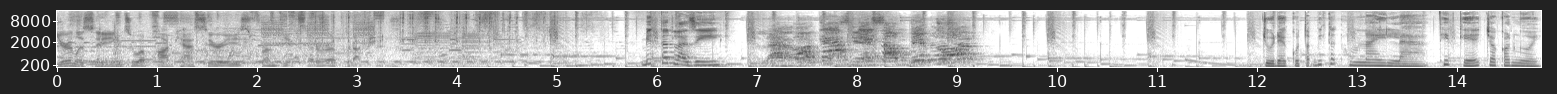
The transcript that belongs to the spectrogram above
You're listening to a podcast series from the Etc. Production. Biết tất là gì? Chủ đề của tập biết tất hôm nay là thiết kế cho con người.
